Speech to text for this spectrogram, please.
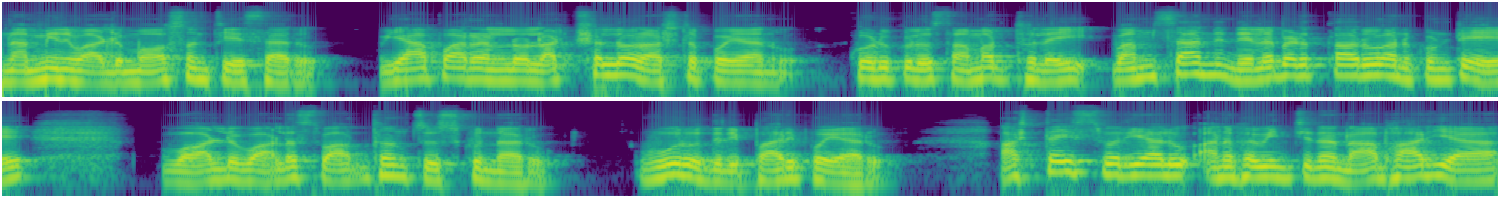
నమ్మిన వాళ్ళు మోసం చేశారు. వ్యాపారంలో లక్షల్లో నష్టపోయాను. కొడుకులు సమర్థులై వంశాన్ని నిలబెడతారు అనుకుంటే వాళ్ళు వాళ్ళ స్వార్థం చూసుకున్నారు. ఊరు వదిలి పారిపోయారు. అష్టైశ్వర్యాలు అనుభవించిన నా భార్య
